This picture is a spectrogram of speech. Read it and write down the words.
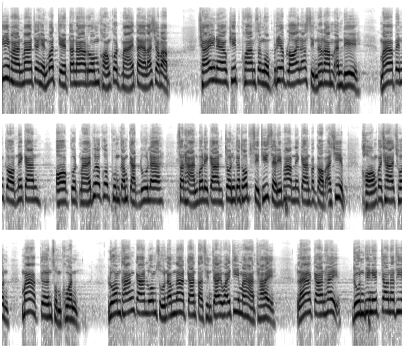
ที่ผ่านมาจะเห็นว่าเจตนารมณ์ของกฎหมายแต่ละฉบับ ใช้แนวคิดความสงบเรียบร้อยและศีลธรรมอันดี มาเป็นกรอบในการออกกฎหมายเพื่อควบคุมกำกับดูแลสถานบริการจนกระทบสิทธิเสรีภาพในการประกอบอาชีพของประชาชนมากเกินสมควร รวมทั้งการรวมศูนย์อำนาจการตัดสินใจไว้ที่มหาดไทย และการให้ดุลพินิษเจ้าหน้าที่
